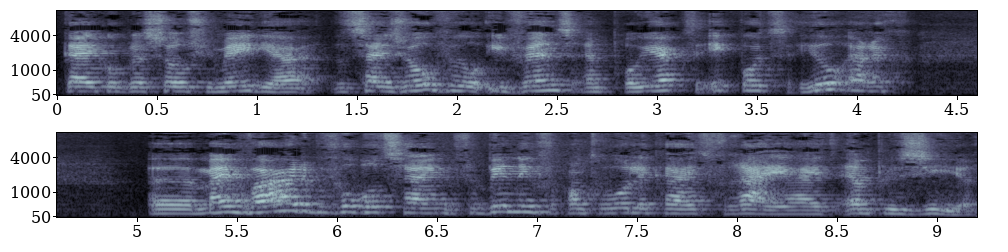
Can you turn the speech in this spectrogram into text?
kijk ook naar social media, dat zijn zoveel events en projecten. Ik word heel erg. Uh, mijn waarden bijvoorbeeld zijn verbinding, verantwoordelijkheid, vrijheid en plezier.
